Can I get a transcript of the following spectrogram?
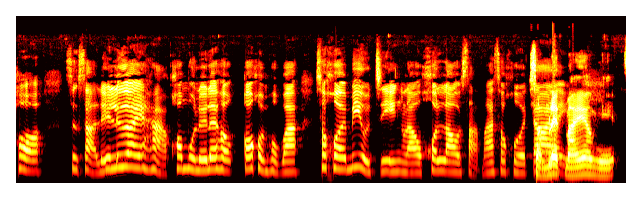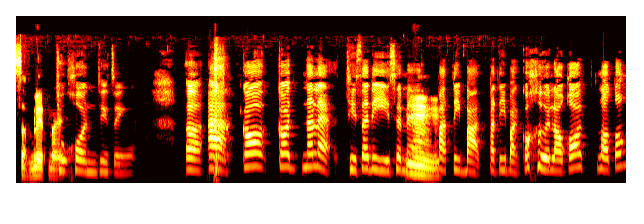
พอศึกษาเรื่อยๆ หาข้อมูลเรื่อยๆเขาก็ค้นพบว่า squirt มีอยู่จริงแล้วคนเราสามารถ squirt ได้สำเร็จไหมเอางี้สำเร็จไหมทุกคนจริง ๆ เอออะก็ก็นั่นแหละ ทฤษฎีใช่ไหมอืมปฏิบัติปฏิบัติก็คือเราก็เราต้อง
